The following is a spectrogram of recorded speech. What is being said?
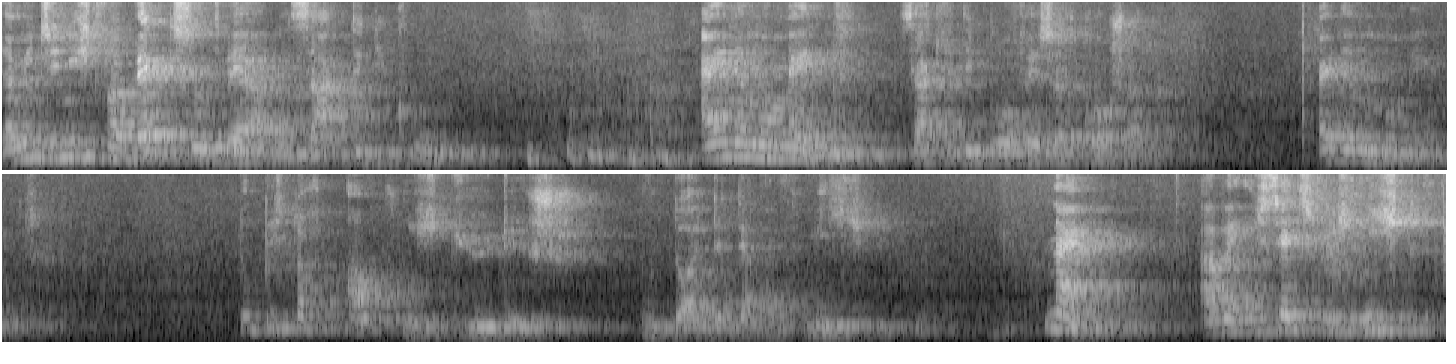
damit sie nicht verwechselt werden, sagte die Kuh. Einen Moment, sagte die Professor Koschak. Einen Moment. Du bist doch auch nicht jüdisch und deutete auf mich. Nein, aber ich setze mich nicht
